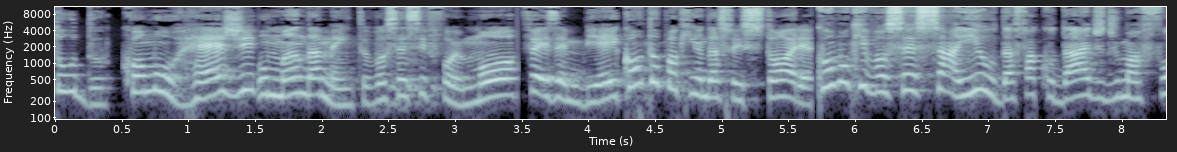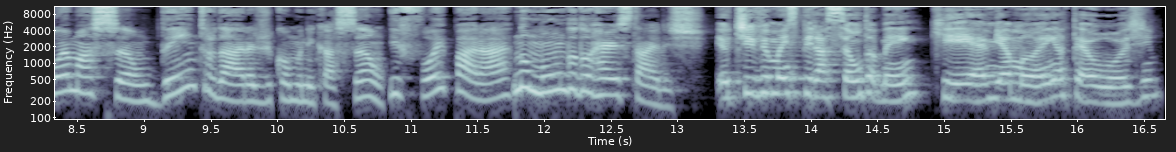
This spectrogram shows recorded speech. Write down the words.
tudo, como rege o mandamento. Você se formou, fez MBA, conta um pouquinho da sua história. Como que você saiu da faculdade de uma formação dentro da área de comunicação e foi parar no mundo do hairstylist? Eu tive uma inspiração também, que é minha mãe até hoje,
